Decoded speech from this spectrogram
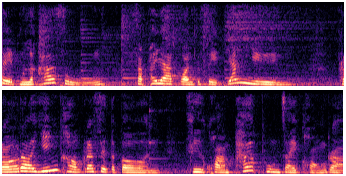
ษตรมูลค่าสูง ทรัพยากรเกษตรยั่งยืน เพราะรอยยิ้มของเกษตรกร คือความภาคภูมิใจของเรา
